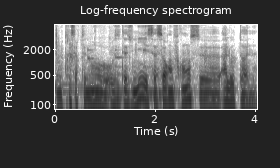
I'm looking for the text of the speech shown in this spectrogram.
donc très certainement aux États-Unis, et ça sort en France euh, à l'automne.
